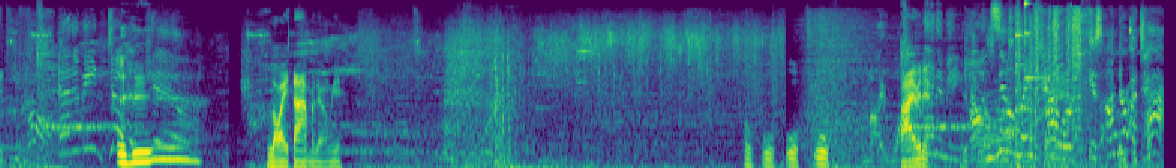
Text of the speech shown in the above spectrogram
ดิ Evolve. Enemy เออ double kill. ลอยตามมาเลยว่ะเมย์โ อ้โอ้โอ้โอ้ My ตาย one. ไปเนี่ย Enemy เรียบ Our ร้อย middle lane tower is เต็ม under สิบก่อน attack.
